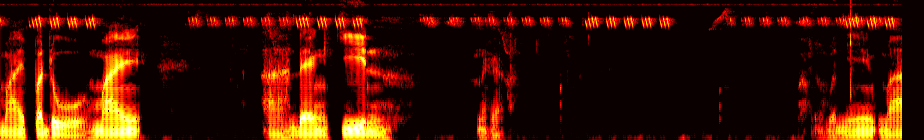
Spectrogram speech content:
ไม้ประดู่ไม้แดงจีนนะครับ วันนี้มา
